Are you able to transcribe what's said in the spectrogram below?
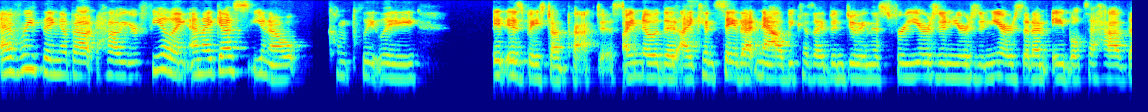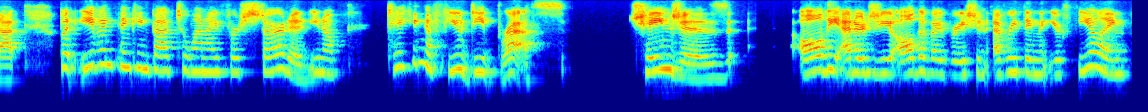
everything about how you're feeling. And I guess, you know, completely it is based on practice. I know that yes. I can say that now because I've been doing this for years and years and years that I'm able to have that. But even thinking back to when I first started, you know, taking a few deep breaths changes all the energy, all the vibration, everything that you're feeling.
